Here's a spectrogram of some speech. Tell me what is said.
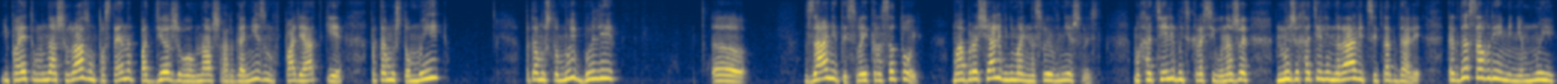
И поэтому наш разум постоянно поддерживал наш организм в порядке, потому что мы, потому что мы были э, заняты своей красотой. Мы обращали внимание на свою внешность. Мы хотели быть красивы, нас же, мы же хотели нравиться и так далее. Когда со временем мы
